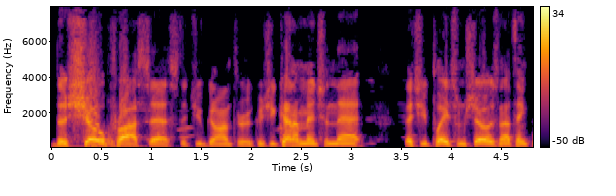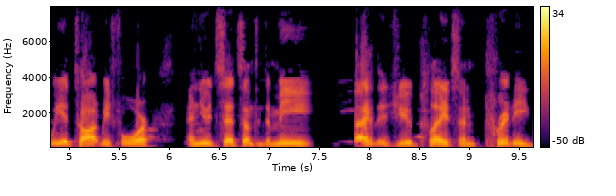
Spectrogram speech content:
the show process that you've gone through because you kind of mentioned that that you played some shows and I think we had talked before and you'd said something to me like that you played some pretty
